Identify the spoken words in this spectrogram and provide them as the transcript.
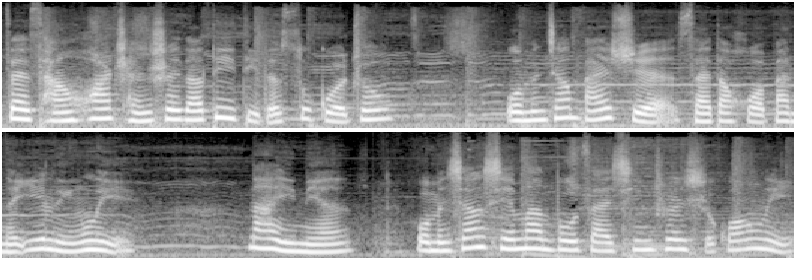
在残花沉睡到地底的素果中，我们将白雪塞到伙伴的衣领里。那一年，我们相携漫步在青春时光里。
